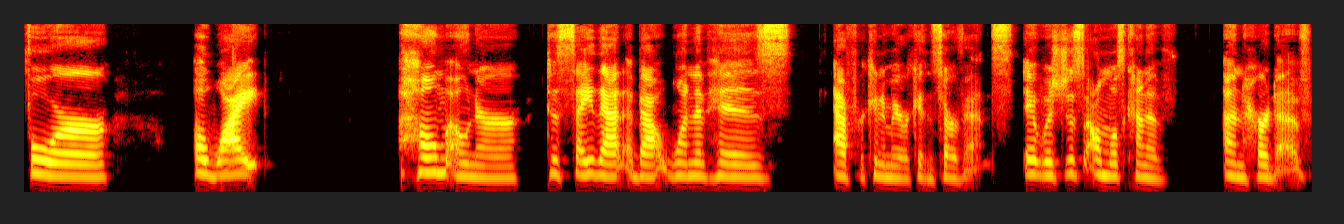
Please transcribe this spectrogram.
for a white homeowner to say that about one of his African American servants. It was just almost kind of unheard of.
